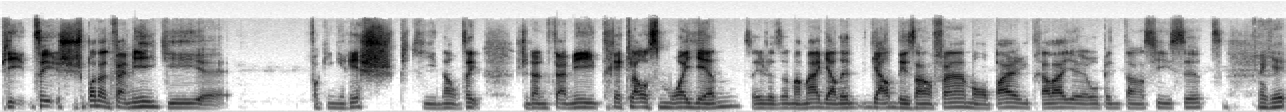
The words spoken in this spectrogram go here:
Puis, tu sais, je suis pas dans une famille qui est euh, fucking riche, puis qui, non, tu sais, je suis dans une famille très classe moyenne, tu sais, je veux dire, ma mère gardait, garde des enfants, mon père, il travaille euh, au pénitencier ici, OK.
